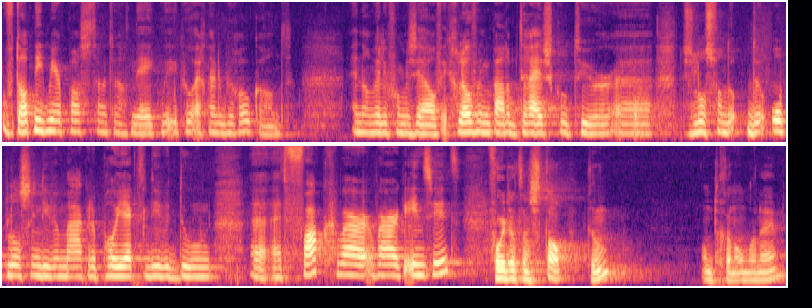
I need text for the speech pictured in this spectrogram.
of dat niet meer paste. En toen dacht ik, nee, ik, ik wil echt naar de bureaukant. En dan wil ik voor mezelf. Ik geloof in een bepaalde bedrijfscultuur. Uh, dus los van de, de oplossing die we maken, de projecten die we doen, het vak waar, waar ik in zit. Vond je dat een stap toen, om te gaan ondernemen?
